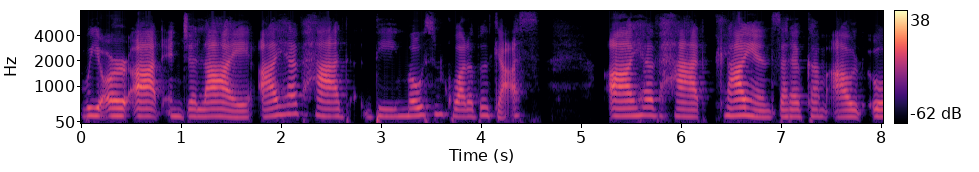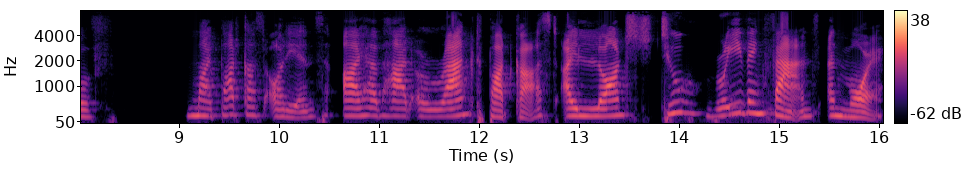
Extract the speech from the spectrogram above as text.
we are at in July, I have had the most incredible guests. I have had clients that have come out of my podcast audience. I have had a ranked podcast. I launched two raving fans and more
